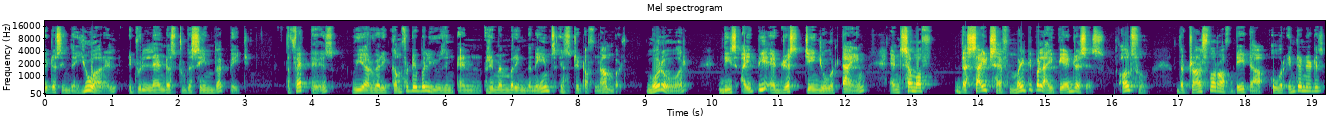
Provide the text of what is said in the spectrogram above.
address in the URL, it will land us to the same web page. The fact is, we are very comfortable using and remembering the names instead of numbers. Moreover, these IP addresses change over time and some of the sites have multiple IP addresses. Also, the transfer of data over internet is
